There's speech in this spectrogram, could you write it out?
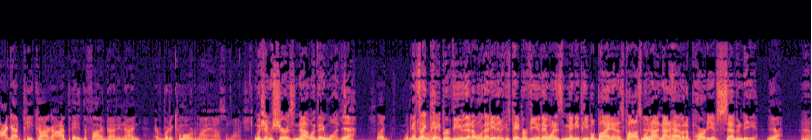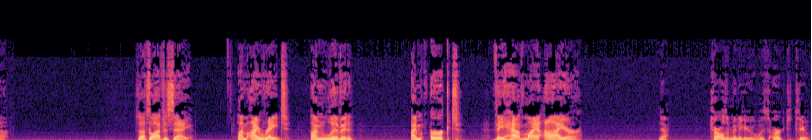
I got Peacock. I paid the five ninety nine. Everybody come over to my house and watch. Which I'm sure is not what they want. Yeah. Like what It's doing? like pay per view. They don't want that either because pay per view they want as many people buying it as possible, yeah. not not having a party of seventy. Yeah. Yeah. So that's all I have to say. I'm irate. I'm livid. I'm irked. They have my ire. Yeah. Charles Omenihu was irked too.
